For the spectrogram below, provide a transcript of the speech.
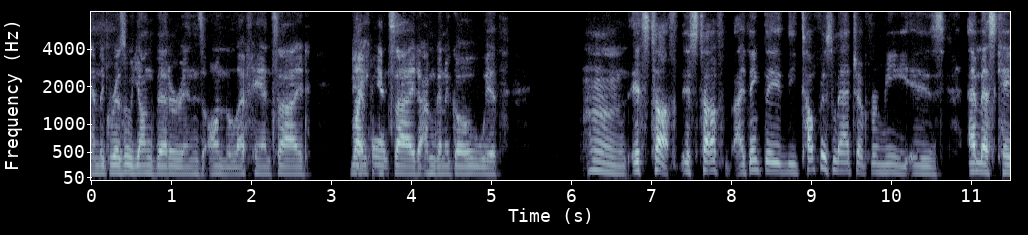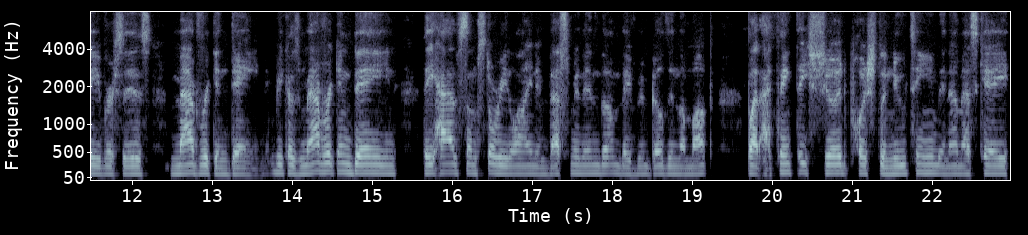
and the grizzle young veterans on the left hand side right hand side i'm going to go with hmm it's tough it's tough. I think the the toughest matchup for me is msk versus maverick and dane because maverick and dane they have some storyline investment in them. They've been building them up but I think they should push the new team in MSK,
